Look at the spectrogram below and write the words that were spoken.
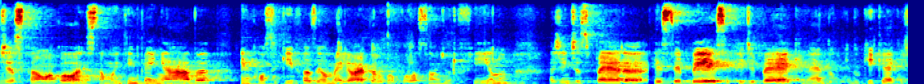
gestão agora está muito empenhada em conseguir fazer o melhor pela população de Ouro Fino. A gente espera receber esse feedback né, do, do que é que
